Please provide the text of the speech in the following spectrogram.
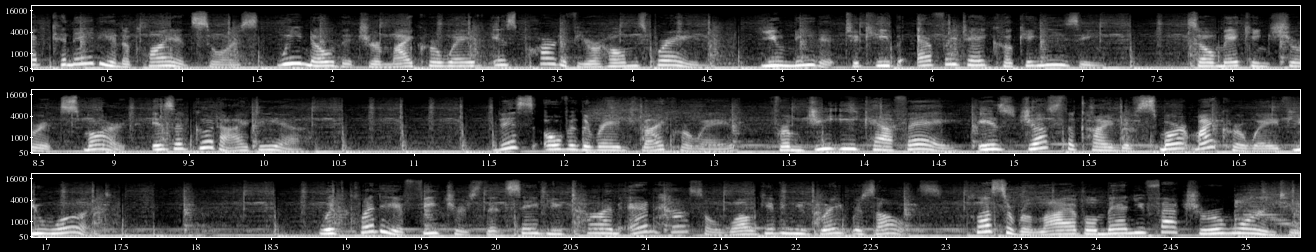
At Canadian Appliance Source, we know that your microwave is part of your home's brain. You need it to keep everyday cooking easy. So making sure it's smart is a good idea. This over-the-range microwave from GE Cafe is just the kind of smart microwave you want. With plenty of features that save you time and hassle while giving you great results, plus a reliable manufacturer warranty,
